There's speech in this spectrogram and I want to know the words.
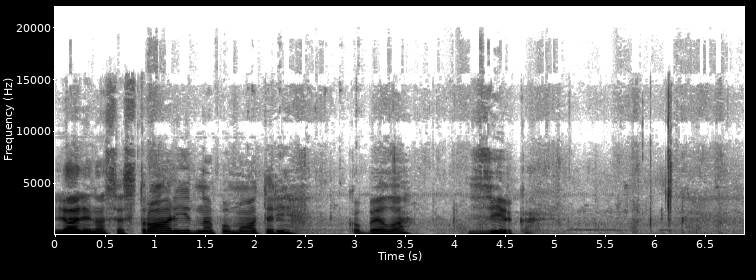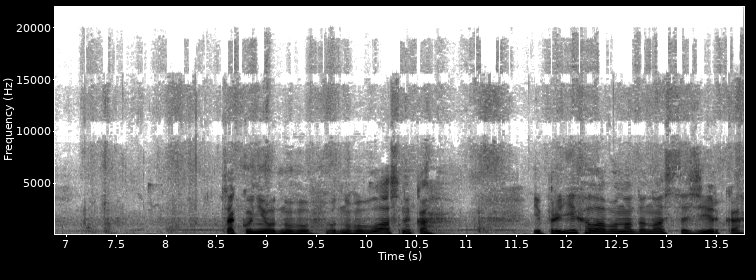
ляліна сестра рідна по матері, кобила зірка. Це коні одного, одного власника. І приїхала вона до нас, ця зірка,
